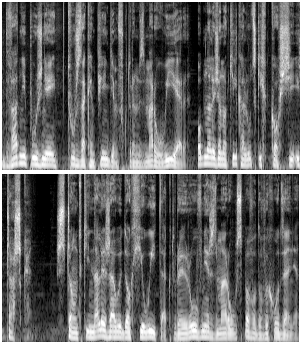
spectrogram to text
Dwa dni później, tuż za kempingiem, w którym zmarł Weir, odnaleziono kilka ludzkich kości i czaszkę. Szczątki należały do Hewita, który również zmarł z powodu wychłodzenia.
